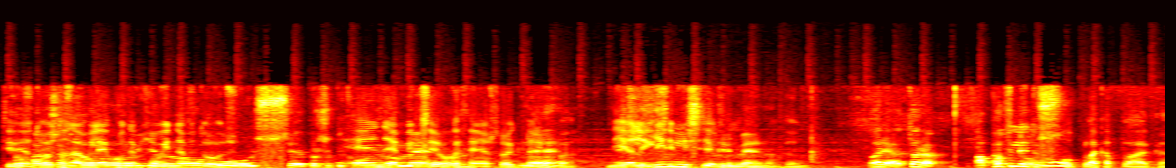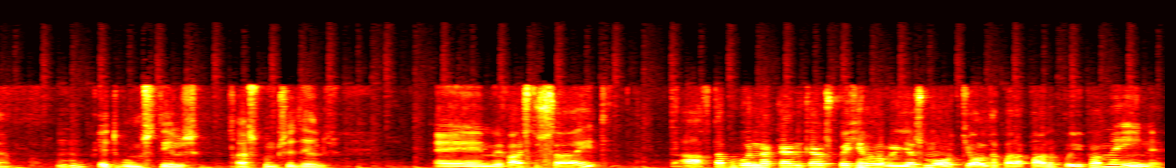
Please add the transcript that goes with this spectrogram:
τη δυνατότητα να βλέπουν που είναι αυτός. Ε, προσωπικών ε, ναι, μην ξέρω καθένας τώρα και ναι, ναι, έχει γίνει συγκεκριμένα. Ωραία, τώρα, από ό,τι λέει το... πλάκα πλάκα. Mm-hmm. Έτσι που πούμε στο τέλος. Ας πούμε στο τέλος. Ε, με βάση το site, αυτά που μπορεί να κάνει κάποιος που έχει ένα λογαριασμό και όλα τα παραπάνω που είπαμε είναι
